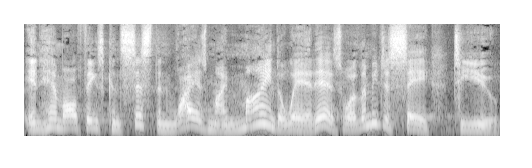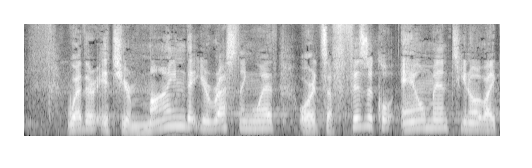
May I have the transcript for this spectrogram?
in him all things consist, then why is my mind the way it is? Well, let me just say to you, whether it's your mind that you're wrestling with or it's a physical ailment, you know, like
